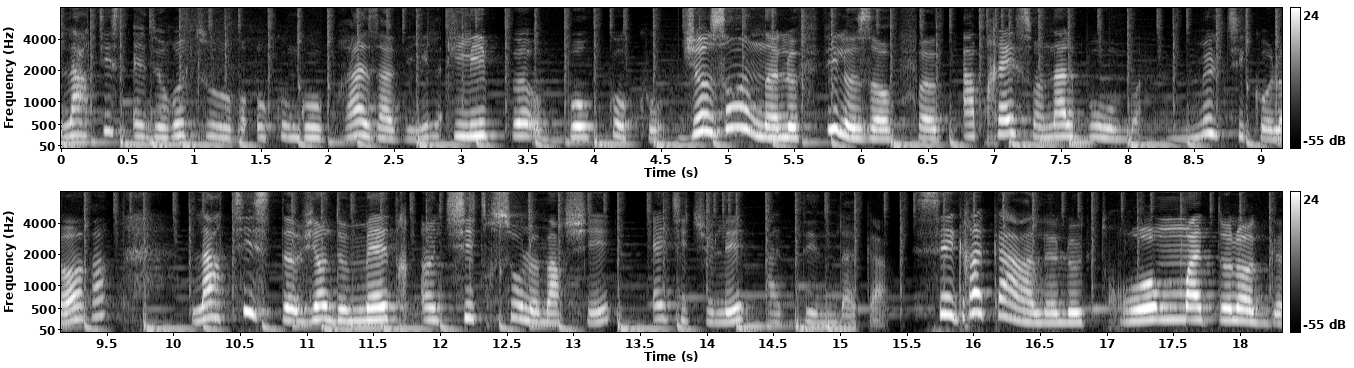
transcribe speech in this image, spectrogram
L'artiste est de retour au Congo Brazzaville, clip Bokoko. Joson, le philosophe, après son album Multicolore, l'artiste vient de mettre un titre sur le marché intitulé Adendaka. C'est Karl, le traumatologue.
